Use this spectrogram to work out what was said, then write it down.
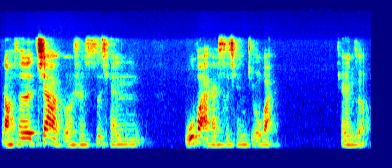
然后它的价格是四千五百还是四千九百？天泽，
